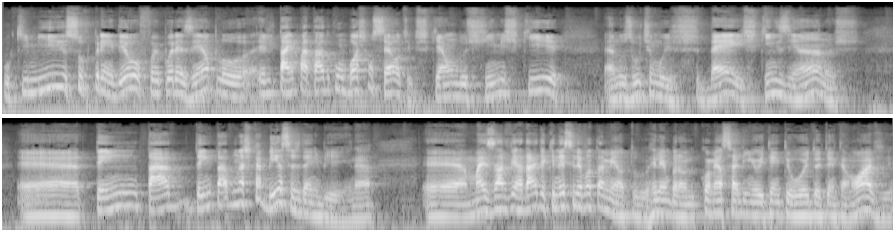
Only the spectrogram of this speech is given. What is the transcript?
O que me surpreendeu foi, por exemplo, ele está empatado com o Boston Celtics, que é um dos times que é, nos últimos 10, 15 anos é, tem estado tem tado nas cabeças da NBA. Né? É, mas a verdade é que nesse levantamento, relembrando, começa ali em 88, 89,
